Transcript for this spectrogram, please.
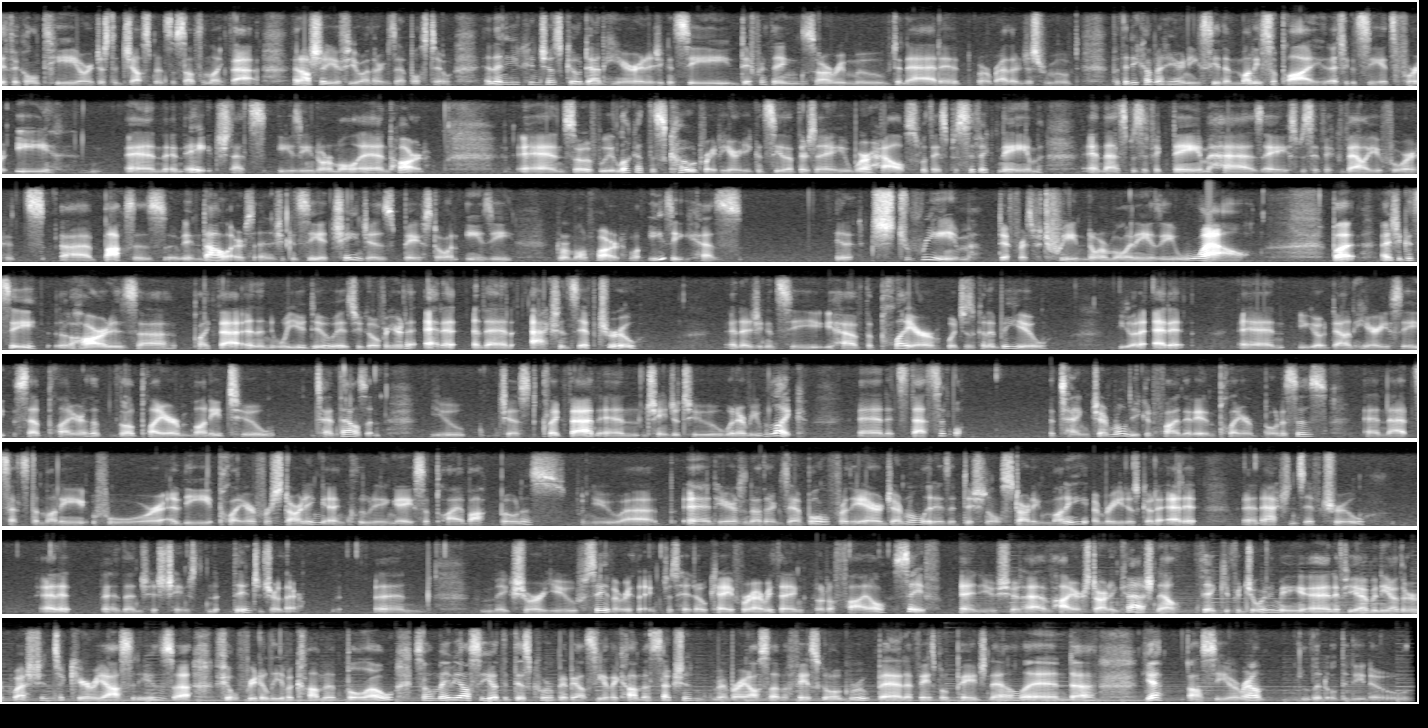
difficulty or just adjustments or something like that. And I'll show you a few other examples too. And then you can just go down here and as you can see different things are removed and added or rather just removed. But then you come down here and you see the money supply. As you can see it's for E, N, and H. That's easy, normal, and hard. And so if we look at this code right here, you can see that there's a warehouse with a specific name, and that specific name has a specific value for its uh, boxes in dollars. And as you can see, it changes based on easy, normal, and hard. Well, easy has an extreme difference between normal and easy. Wow! But as you can see, hard is uh, like that, and then what you do is you go over here to edit, and then actions if true, and as you can see you have the player which is going to be you. You go to edit and you go down here you see set player the, the player money to 10,000 you just click that and change it to whatever you would like. And it's that simple the tank general you can find it in player bonuses and that sets the money for the player for starting, including a supply box bonus. When you uh, and here's another example for the air general. It is additional starting money. Remember, you just go to edit and actions if true, edit, and then just change the integer there, and make sure you save everything. Just hit OK for everything. Go to File, Save and you should have higher starting cash now. Thank you for joining me, and if you have any other questions or curiosities, uh, feel free to leave a comment below. So maybe I'll see you at the Discord, maybe I'll see you in the comments section. Remember, I also have a Facebook group and a Facebook page now, and uh, yeah, I'll see you around. Little did he know.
